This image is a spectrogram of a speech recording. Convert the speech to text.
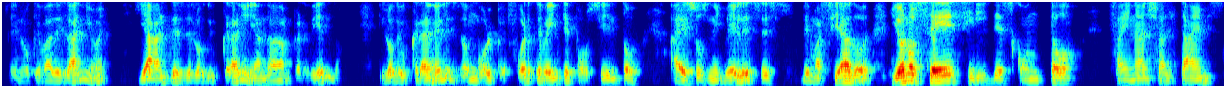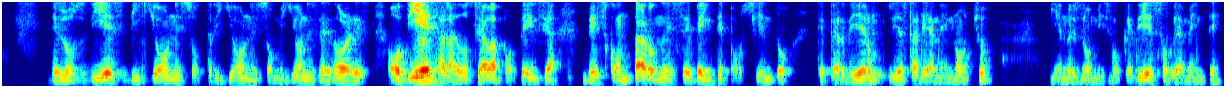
en lo que va del año. ¿eh? Ya antes de lo de Ucrania ya andaban perdiendo. Y lo de Ucrania les da un golpe fuerte. 20% a esos niveles es demasiado. ¿eh? Yo no sé si descontó Financial Times de los 10 billones o trillones o millones de dólares o 10 a la doceava potencia, descontaron ese 20% que perdieron, ya estarían en 8 ya no es lo mismo que 10, obviamente.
